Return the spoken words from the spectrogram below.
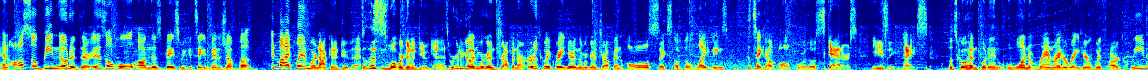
And also be noted, there is a hole on this base we could take advantage of, but in my plan, we're not going to do that. So this is what we're going to do, guys. We're going to go and we're going to drop in our Earthquake right here, and then we're going to drop in all six of the Lightnings to take out all four of those scatters. Easy. Nice. Let's go ahead and put in one Ram Rider right here with our Queen,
